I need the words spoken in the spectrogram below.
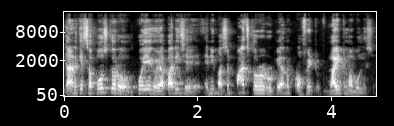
કારણ કે સપોઝ કરો, કોઈ એક વેપારી છે, એની પાસે પાંચ કરોડ રૂપિયાનો પ્રોફિટ વ્હાઇટમાં બોલે છે.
